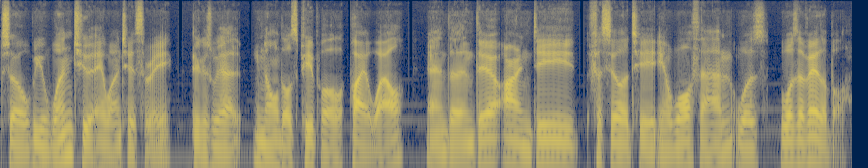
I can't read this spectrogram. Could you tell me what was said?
So we went to A123 because we had known those people quite well. And then their R&D facility in Waltham was, was available.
